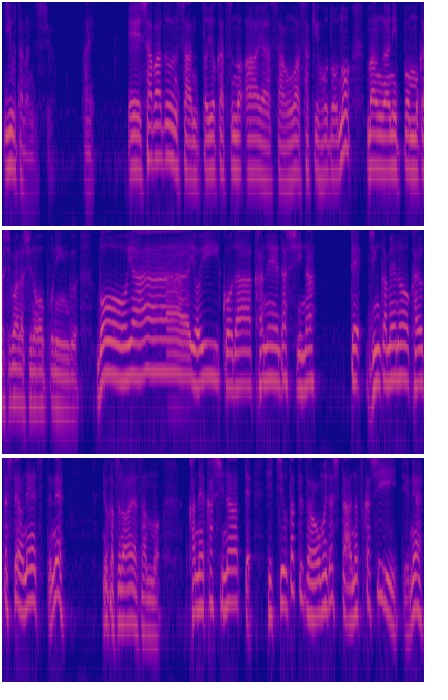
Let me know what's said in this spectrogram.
いい歌なんですよ。はい。えー、シャバドゥンさんとよかつのあーやさんは先ほどの漫画日本昔話のオープニング「坊やよい子だ金だしな」って人家名の替え歌したよね。っつってね。よかつのあやさんも「金貸しな」って筆致歌ってたら思い出した懐かしいっていうね。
